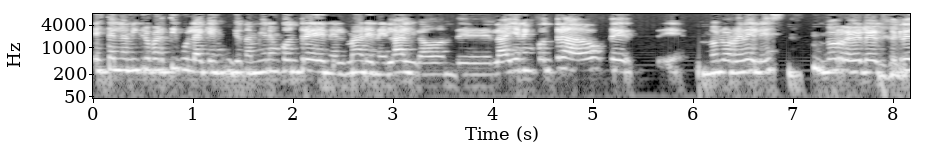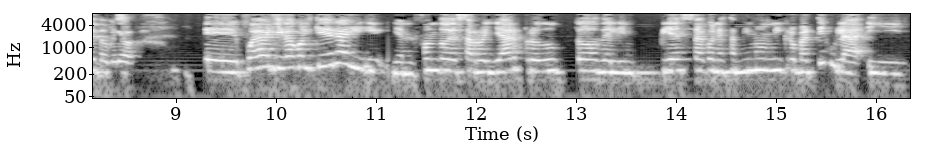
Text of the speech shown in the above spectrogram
esta es la micropartícula que yo también encontré en el mar, en el alga, o donde la hayan encontrado, usted eh, no lo reveles, no revele el secreto, pero eh, puede haber llegado cualquiera y, y, en el fondo desarrollar productos de limpieza con estas mismas micropartículas y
